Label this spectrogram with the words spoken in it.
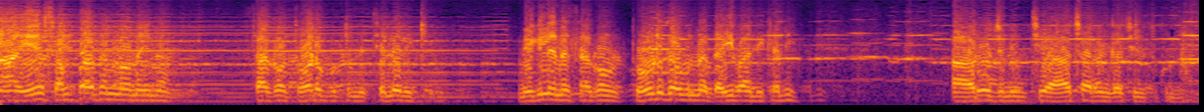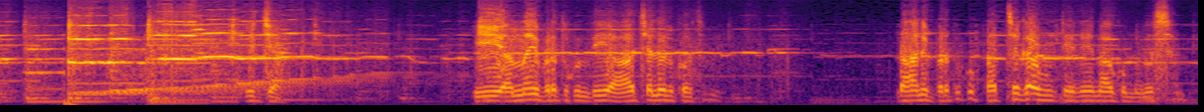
నా ఏ సంపాదనలోనైనా సగం తోడబుట్టిన చెల్లెలికి మిగిలిన సగం తోడుగా ఉన్న దైవానికని ఆ రోజు నుంచి ఆచారంగా చెల్లుకున్నాను. విద్య ఈ అన్నయ్య బ్రతుకుంది ఆ చెల్లెల కోసమే. దాని బ్రతుకు పచ్చగా ఉంటేనే నాకు మనశ్శాంతి.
